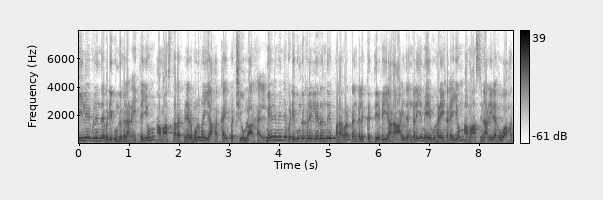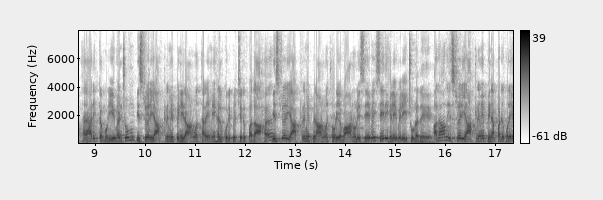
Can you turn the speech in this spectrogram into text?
கீழே விழுந்த வெடிகுண்டுகள் அனைத்தையும் ஹமாஸ் தரப்பினர் முழுமையாக கைப்பற்றியுள்ளார்கள். மேலும் இந்த வெடிகுண்டுகளில் இருந்து இருந்து பல வருடங்களுக்கு தேவையான ஆயுதங்களையும் ஏவுகணைகளையும் ஹமாஸினால் இலகுவாக தயாரிக்க முடியும் என்றும் இஸ்ரேலிய ஆக்கிரமிப்பின் இராணுவ தலைமைகள் குறிப்பிட்டிருப்பதாக இஸ்ரேலிய ஆக்கிரமிப்பு இராணுவத்தினுடைய வானொலி சேவை செய்திகளை வெளியிட்டுள்ளது. அதாவது இஸ்ரேலிய ஆக்கிரமிப்பு இனப்படுகொலை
